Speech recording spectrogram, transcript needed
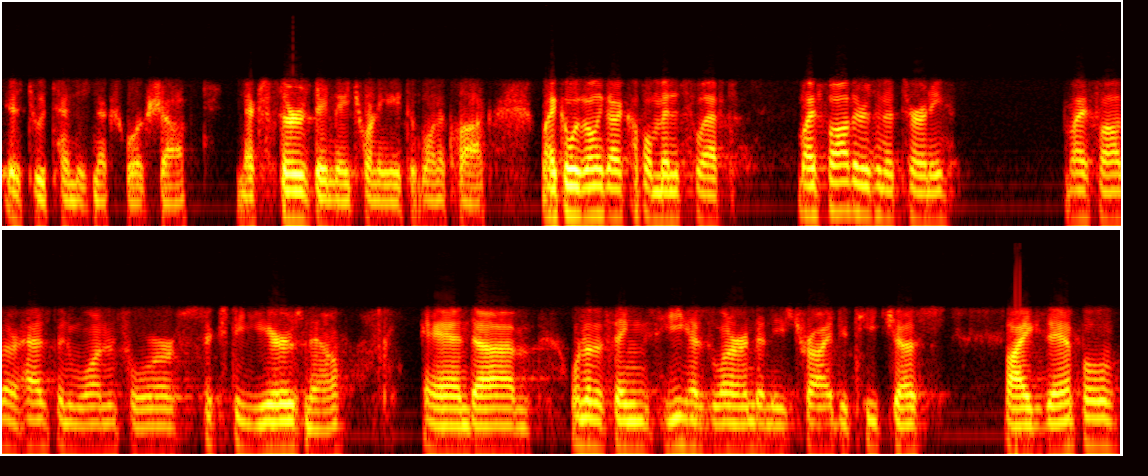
is to attend his next workshop next Thursday, May 28th at 1 o'clock. Michael, we've only got a couple minutes left. My father is an attorney my father has been one for 60 years now. And um, one of the things he has learned and he's tried to teach us by example,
